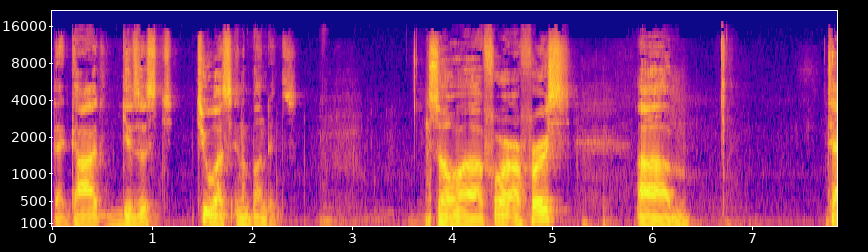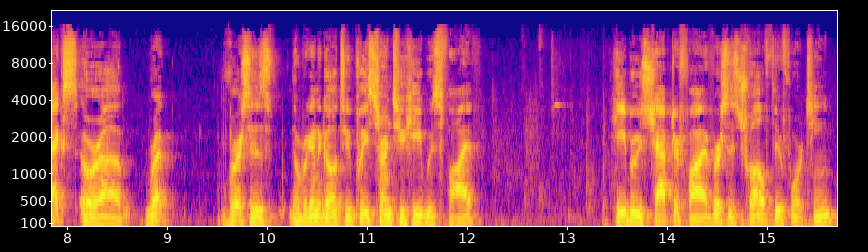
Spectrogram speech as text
that God gives us t- to us in abundance. So, uh, for our first um, text or uh, re- verses that we're going to go to, please turn to Hebrews 5. Hebrews chapter 5, verses 12 through 14.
